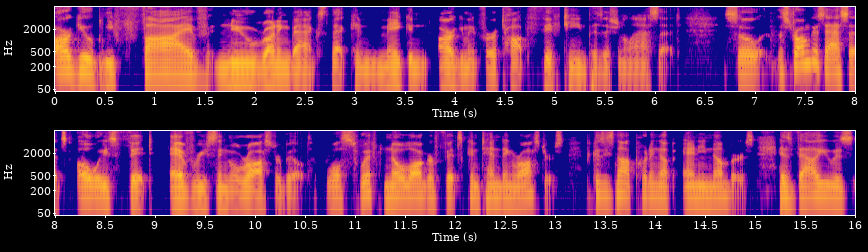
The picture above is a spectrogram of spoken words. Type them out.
arguably five new running backs that can make an argument for a top 15 positional asset. So the strongest assets always fit every single roster build. Well, Swift no longer fits contending rosters because he's not putting up any numbers. His value is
